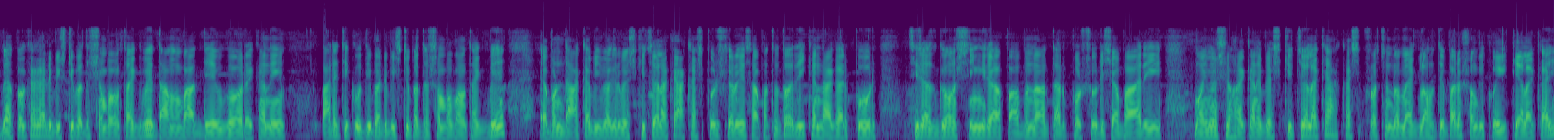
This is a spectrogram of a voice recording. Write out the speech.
ব্যাপক আকারে বৃষ্টিপাতের সম্ভাবনা থাকবে। দাম বা দেওঘর, এখানে ভারী থেকে অতি বৃষ্টিপাতের সম্ভাবনা থাকবে এবং ঢাকা বিভাগের বেশ কিছু এলাকায় আকাশ পরিষ্কার রয়েছে আপাতত। এদিকে নাগারপুর, সিরাজগঞ্জ, সিংড়া, পাবনা, তারপর সরিষাবাড়ি ময়মনসিংহ এখানে বেশ কিছু এলাকায় আকাশ প্রচণ্ড মেঘলা হতে পারে। সঙ্গে কয়েকটি এলাকায়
